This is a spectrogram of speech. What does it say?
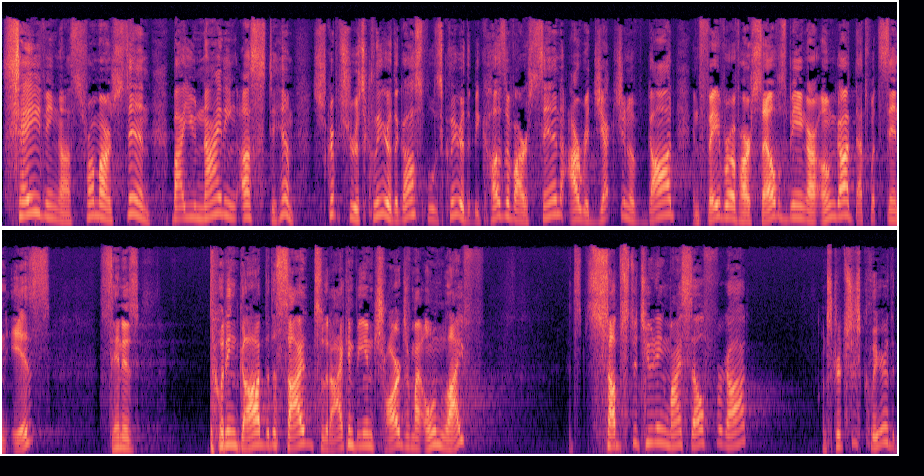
saving us from our sin by uniting us to him. Scripture is clear, the gospel is clear that because of our sin, our rejection of God in favor of ourselves being our own God, that's what sin is. Sin is putting God to the side so that I can be in charge of my own life. It's substituting myself for God. And Scripture is clear that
